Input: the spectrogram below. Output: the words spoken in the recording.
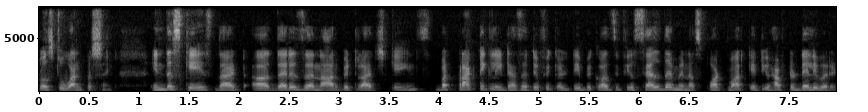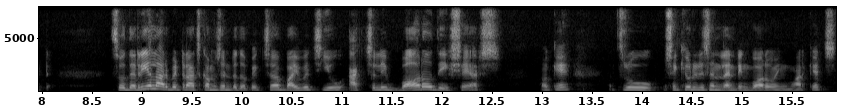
close to 1% in this case that uh, there is an arbitrage gains but practically it has a difficulty because if you sell them in a spot market you have to deliver it. So the real arbitrage comes into the picture by which you actually borrow these shares okay through securities and lending borrowing markets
